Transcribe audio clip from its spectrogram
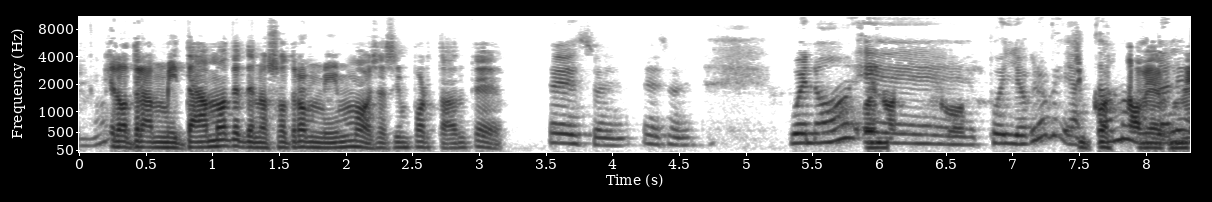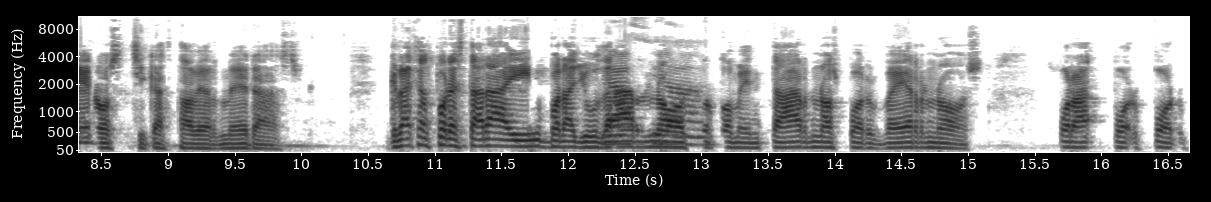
¿no? que lo transmitamos desde nosotros mismos, eso es importante. Eso es, eso es. Bueno, Bueno, eh, pues yo creo que ya Chicos estamos. Dale. taberneros, chicas taberneras. Gracias por estar ahí, por ayudarnos, Gracias. por comentarnos, por vernos, por, por, por,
